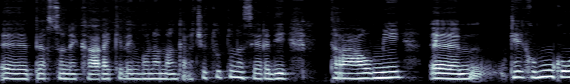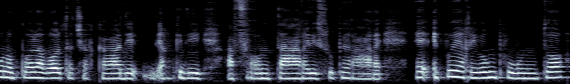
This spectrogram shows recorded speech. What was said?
eh, persone care che vengono a mancare, c'è tutta una serie di traumi ehm, che comunque uno poi alla volta cercava di, di, anche di affrontare, di superare e, e poi arriva un punto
